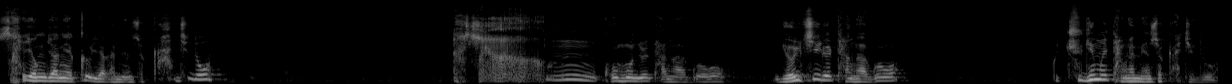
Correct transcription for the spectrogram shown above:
사형장에 끌려가면서까지도 가장 고문을 당하고 멸시를 당하고 그 죽임을 당하면서까지도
